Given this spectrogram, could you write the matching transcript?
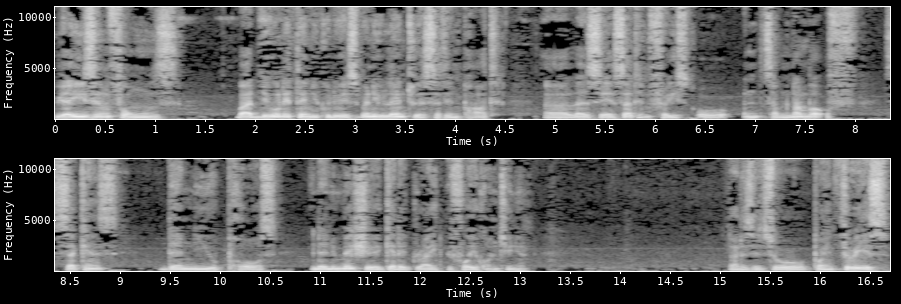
we are using phones but the only thing you could do is when you learn to a certain part, uh, let's say a certain phrase or some number of seconds, then you pause and then you make sure you get it right before you continue. That is it. So point three is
